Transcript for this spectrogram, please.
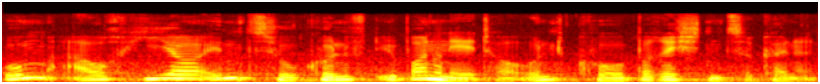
um auch hier in Zukunft über Nether und Co. berichten zu können.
